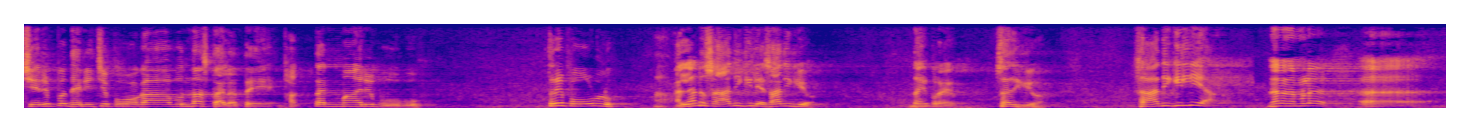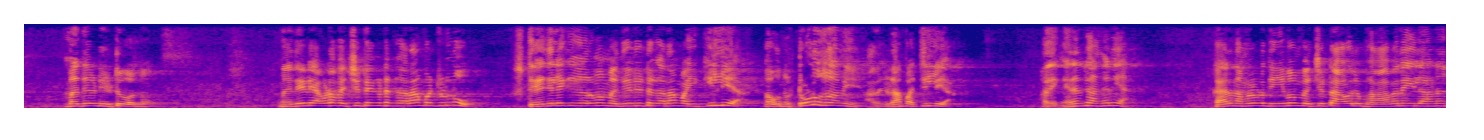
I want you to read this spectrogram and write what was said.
ചെരുപ്പ് ധരിച്ച് പോകാവുന്ന സ്ഥലത്തെ ഭക്തന്മാർ പോകൂ. ഇത്രേ പോവുള്ളൂ. അല്ലാണ്ട് സാധിക്കില്ല. സാധിക്കുമോ എന്താ അഭിപ്രായം? സാധിക്കുമോ സാധിക്കില്ല. ഇന്നലെ നമ്മൾ മെതേടി ഇട്ട് വന്നു. മെതിയടി അവിടെ വെച്ചിട്ടേ അങ്ങോട്ട് കയറാൻ പറ്റുള്ളൂ. സ്റ്റേജിലേക്ക് കയറുമ്പോൾ മെതിയുടെ ഇട്ട് കയറാൻ വൈക്കില്ല. ഒന്ന് ഇട്ടോളൂ സ്വാമി. അത് ഇടാൻ പറ്റില്ല. അതെങ്ങനെയൊക്കെ അങ്ങനെയാ. കാരണം നമ്മളിവിടെ ദീപം വെച്ചിട്ട് ആ ഒരു ഭാവനയിലാണ്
